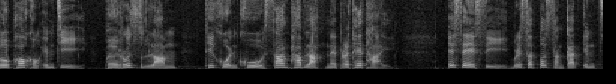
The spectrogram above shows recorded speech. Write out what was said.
ตัวพ่อของ MG เผยรถสุดล้ำที่ควรคู่สร้างภาพลักษณ์ในประเทศไทย SAC บริษัทต้นสังกัด MG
